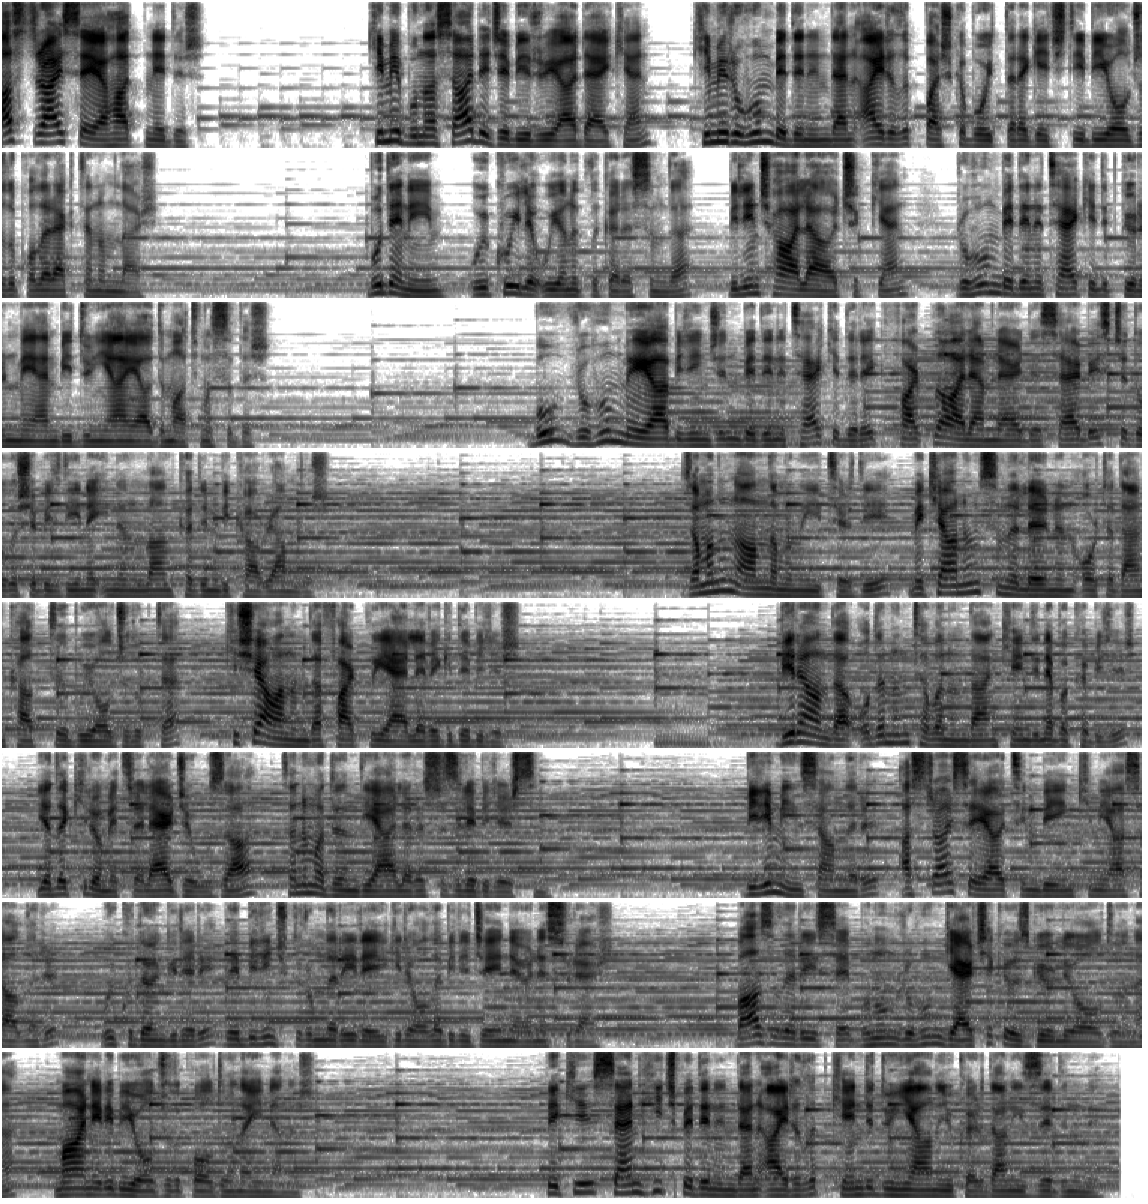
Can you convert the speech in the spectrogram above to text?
Astral seyahat nedir? Kimi buna sadece bir rüya derken, kimi ruhun bedeninden ayrılıp başka boyutlara geçtiği bir yolculuk olarak tanımlar. Bu deneyim, uyku ile uyanıklık arasında, bilinç hala açıkken, ruhun bedeni terk edip görünmeyen bir dünyaya adım atmasıdır. Bu, ruhun veya bilincin bedeni terk ederek farklı alemlerde serbestçe dolaşabildiğine inanılan kadim bir kavramdır. Zamanın anlamını yitirdiği, mekanın sınırlarının ortadan kalktığı bu yolculukta, kişi anında farklı yerlere gidebilir. Bir anda odanın tavanından kendine bakabilir ya da kilometrelerce uzağa, tanımadığın diyarlara süzülebilirsin. Bilim insanları, astral seyahatin beyin kimyasalları, uyku döngüleri ve bilinç durumları ile ilgili olabileceğini öne sürer. Bazıları ise bunun ruhun gerçek özgürlüğü olduğuna, manevi bir yolculuk olduğuna inanır. Peki sen hiç bedeninden ayrılıp kendi dünyanı yukarıdan izledin mi?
